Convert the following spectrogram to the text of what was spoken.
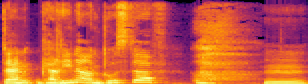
Dann Karina und Gustav. Hm.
